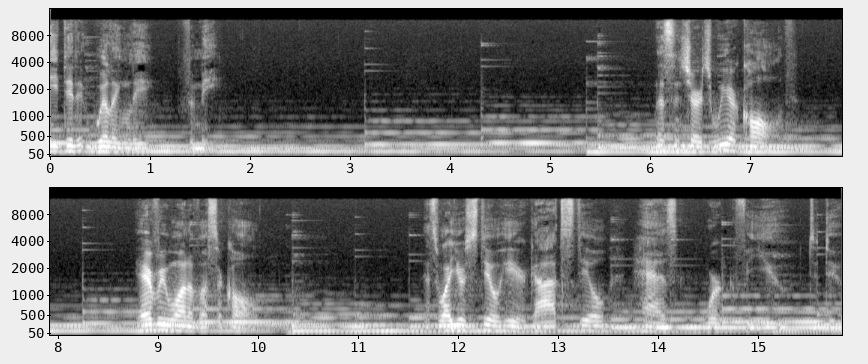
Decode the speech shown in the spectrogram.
he did it willingly for me. Listen, church, we are called. Every one of us are called. That's why you're still here. God still has work for you to do.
